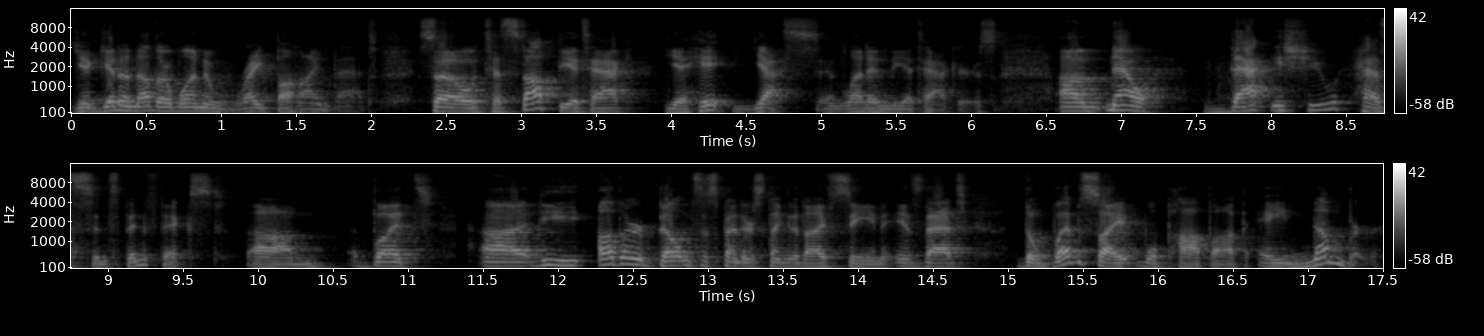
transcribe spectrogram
you get another one right behind that. So to stop the attack, you hit yes and let in the attackers. Um, now, that issue has since been fixed. Um, but uh, the other belt and suspenders thing that I've seen is that the website will pop up a number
